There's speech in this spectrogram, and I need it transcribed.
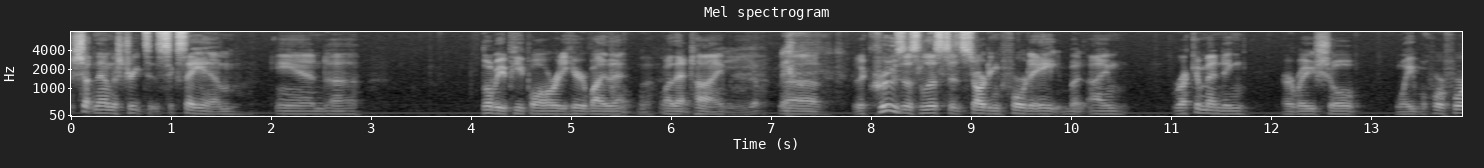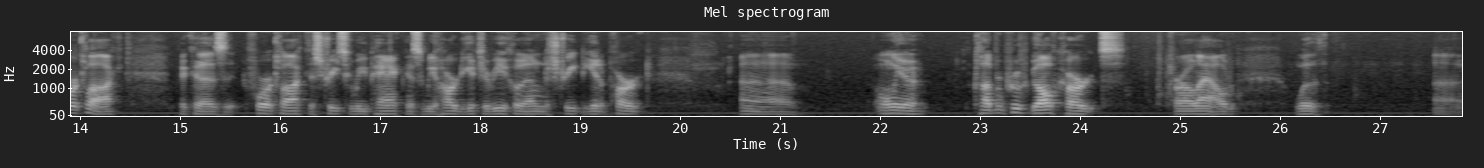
shutting down the streets at 6 a.m. and uh, there'll be people already here by that by that time. yep. Uh, the cruise is listed starting four to eight, but I'm recommending everybody show up way before four o'clock because at four o'clock the streets gonna be packed. It's gonna be hard to get your vehicle down the street to get it parked. Uh, only a club-approved golf carts are allowed with uh,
